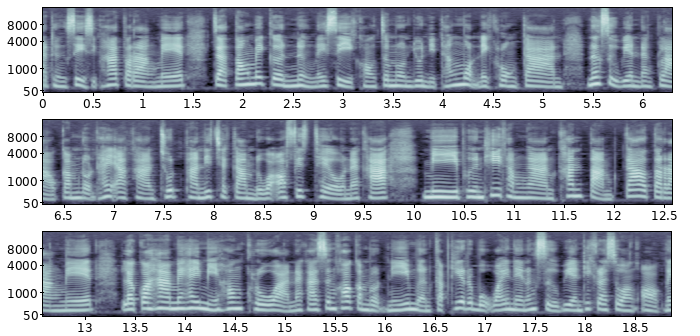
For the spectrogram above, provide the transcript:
25 ถึง 45 ตารางเมตร จะต้องไม่เกิน 1 ใน 4 ของจำนวนยูนิตทั้งหมดในโครงการ หนังสือเวียนดังกล่าวกำหนดให้อาคารชุดพาณิชยกรรมหรือว่า officetel นะคะ มีพื้นที่ทำงานขั้นต่ำ 9 ตารางเมตร แล้วก็ห้ามไม่ให้มีห้องครัวนะคะ ซึ่งข้อกำหนดนี้เหมือนกับที่ระบุไว้ในหนังสือเวียนที่กระทรวงออกใน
